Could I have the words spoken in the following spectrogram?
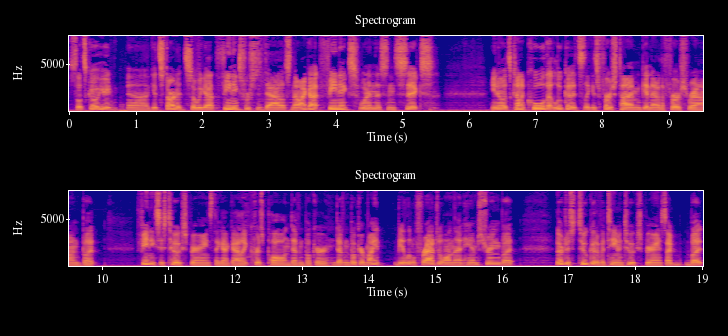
So let's go here uh, get started. So we got Phoenix versus Dallas. Now I got Phoenix winning this in six. You know it's kind of cool that Luka. It's like his first time getting out of the first round, but Phoenix is too experienced. They got a guy like Chris Paul and Devin Booker. Devin Booker might be a little fragile on that hamstring, but they're just too good of a team and too experienced. I, but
